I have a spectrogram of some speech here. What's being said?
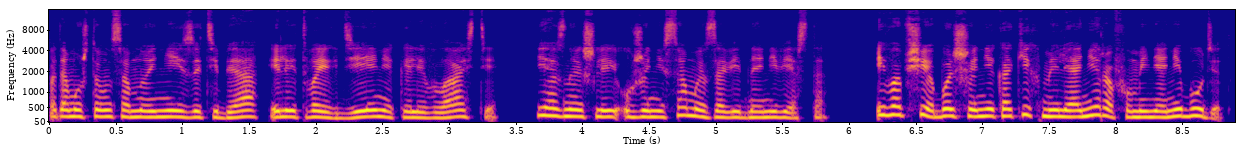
потому что он со мной не из-за тебя или твоих денег или власти. Я, знаешь ли, уже не самая завидная невеста. И вообще, больше никаких миллионеров у меня не будет,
